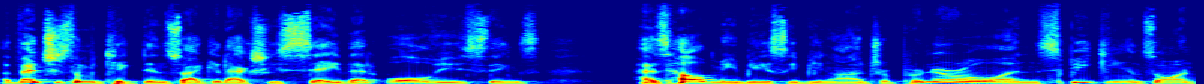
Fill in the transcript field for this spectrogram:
eventually something kicked in so I could actually say that all these things has helped me basically being entrepreneurial and speaking and so on.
